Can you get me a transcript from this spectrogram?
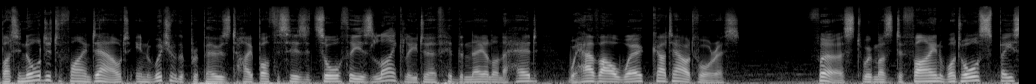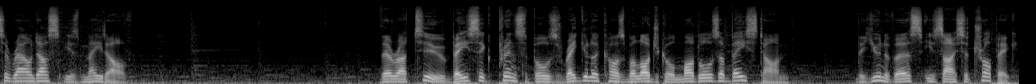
But in order to find out in which of the proposed hypotheses its author is likely to have hit the nail on the head, we have our work cut out for us. First, we must define what all space around us is made of. There are two basic principles regular cosmological models are based on. The universe is isotropic,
